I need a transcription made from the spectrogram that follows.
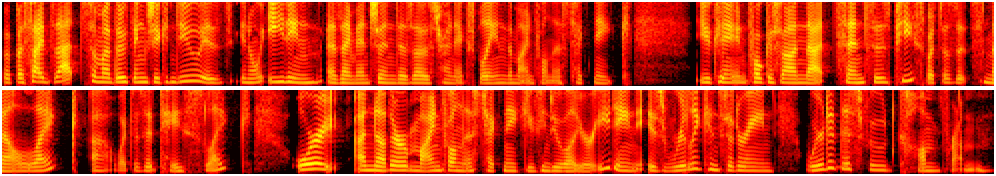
But besides that, some other things you can do is, you know, eating, as I mentioned, as I was trying to explain the mindfulness technique. You can focus on that senses piece. What does it smell like? Uh, what does it taste like? Or another mindfulness technique you can do while you're eating is really considering where did this food come from?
